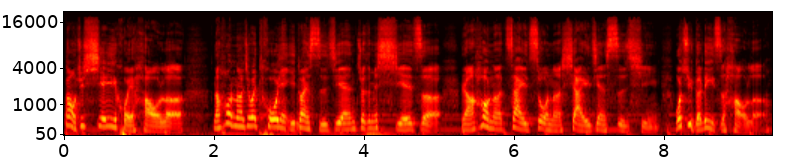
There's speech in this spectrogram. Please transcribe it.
帮我去歇一会好了。然后呢，就会拖延一段时间，就这边歇着，然后呢，再做呢下一件事情。我举个例子好了。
